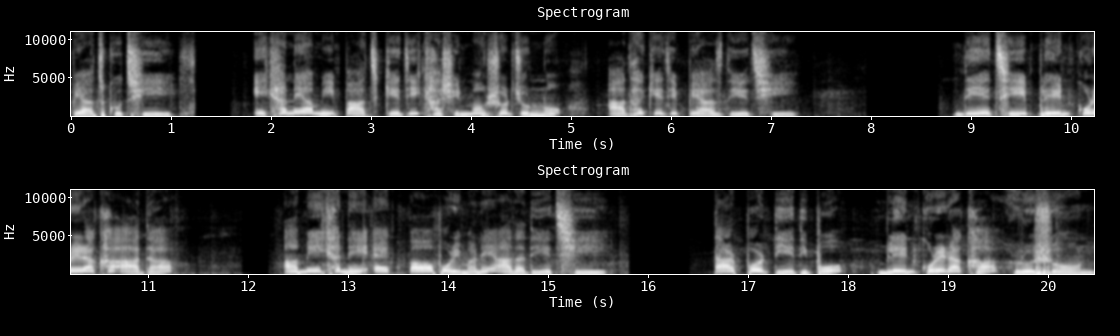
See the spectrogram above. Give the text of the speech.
পেঁয়াজ কুচি। এখানে আমি পাঁচ কেজি খাসির মাংসর জন্য আধা কেজি পেঁয়াজ দিয়েছি। দিয়েছি ব্লেন্ড করে রাখা আদা। আমি এখানে এক পাওয়া পরিমাণে আদা দিয়েছি। তারপর দিয়ে দিব ব্লেন্ড করে রাখা রসুন।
